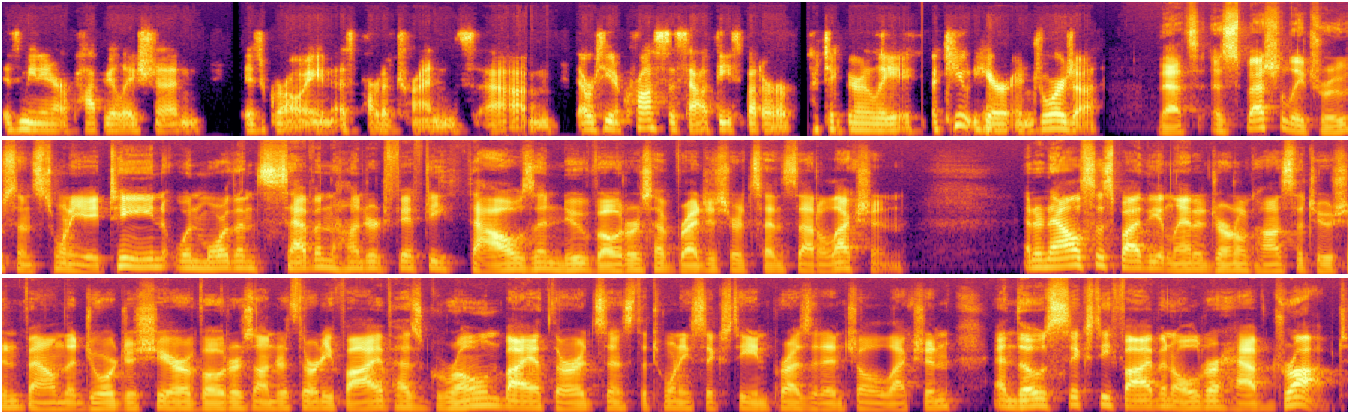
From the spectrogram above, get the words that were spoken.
is meaning our population is growing as part of trends um, that we're seeing across the Southeast, but are particularly acute here in Georgia. That's especially true since 2018, when more than 750,000 new voters have registered since that election. An analysis by the Atlanta Journal Constitution found that Georgia's share of voters under 35 has grown by a third since the 2016 presidential election, and those 65 and older have dropped.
